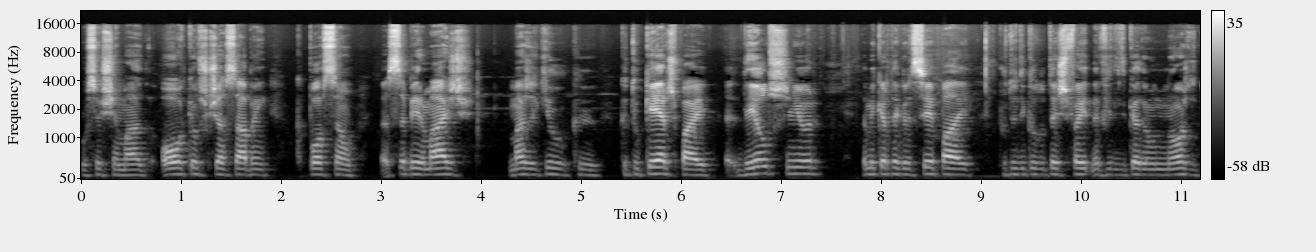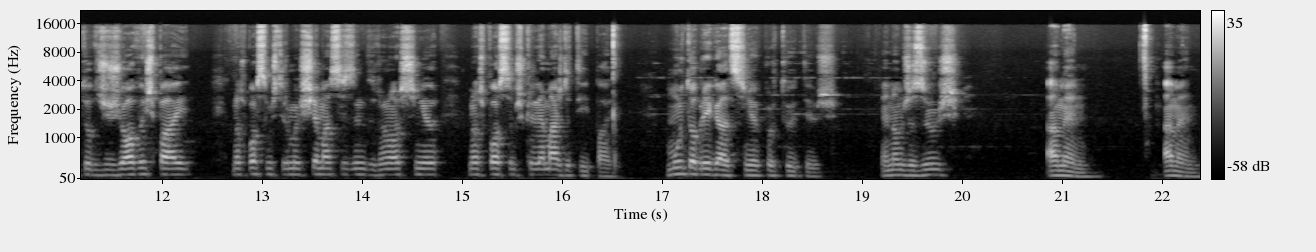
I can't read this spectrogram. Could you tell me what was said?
o seu chamado, ou aqueles que já sabem que possam ah, saber mais, mais daquilo que, que tu queres, Pai, deles, Senhor. Também quero te agradecer, Pai, por tudo aquilo que tu tens feito na vida de cada um de nós, de todos os jovens, Pai. Nós possamos ter uma chama acesa entre nós, Senhor, nós possamos querer mais de Ti, Pai. Muito obrigado, Senhor, por tudo, Deus. Em nome de Jesus. Amém. Amém.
